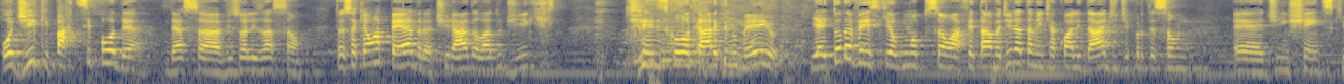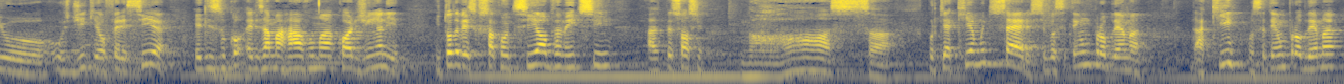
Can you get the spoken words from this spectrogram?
ODIC participou de, dessa visualização. Então, isso aqui é uma pedra tirada lá do DIC, que eles colocaram aqui no meio. E aí, toda vez que alguma opção afetava diretamente a qualidade de proteção é, de enchentes que o, o DIC oferecia, eles, eles amarravam uma cordinha ali. E toda vez que isso acontecia, obviamente, se a pessoa assim, nossa, porque aqui é muito sério. Se você tem um problema aqui, você tem um problema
